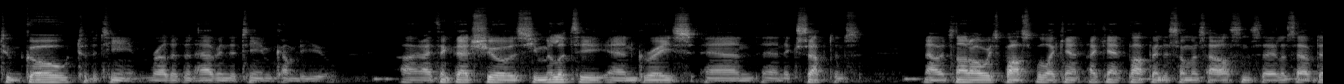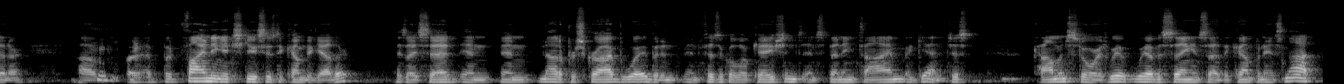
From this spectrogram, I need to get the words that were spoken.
to go to the team rather than having the team come to you. Uh, and I think that shows humility and grace and, and acceptance. Now, it's not always possible. I can't I can't pop into someone's house and say, "Let's have dinner," uh, but but finding excuses to come together, as I said, in in not a prescribed way, but in, in physical locations and spending time again, just common stories. We have we have a saying inside the company. It's not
